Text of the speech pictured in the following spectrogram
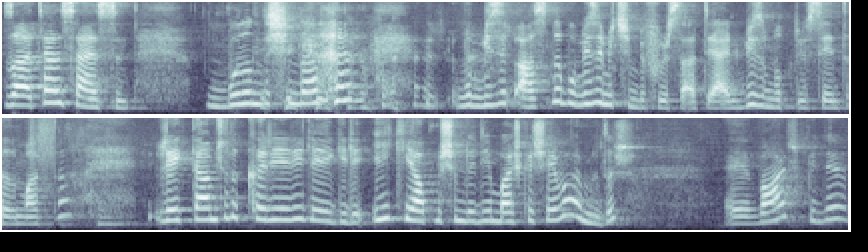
zaten sensin. Bunun dışında bu bizim aslında bu bizim için bir fırsat yani biz mutluyuz seni tanımaktan. Reklamcılık kariyeriyle ilgili iyi ki yapmışım dediğin başka şey var mıdır? E, var bir de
